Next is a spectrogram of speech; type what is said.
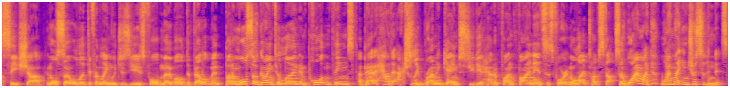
C Sharp, and also all the different languages used for mobile development. But I'm also going to learn important things about how to actually run a game studio, how to find finances for it, and all that type of stuff. So why am I why am I interested in this?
